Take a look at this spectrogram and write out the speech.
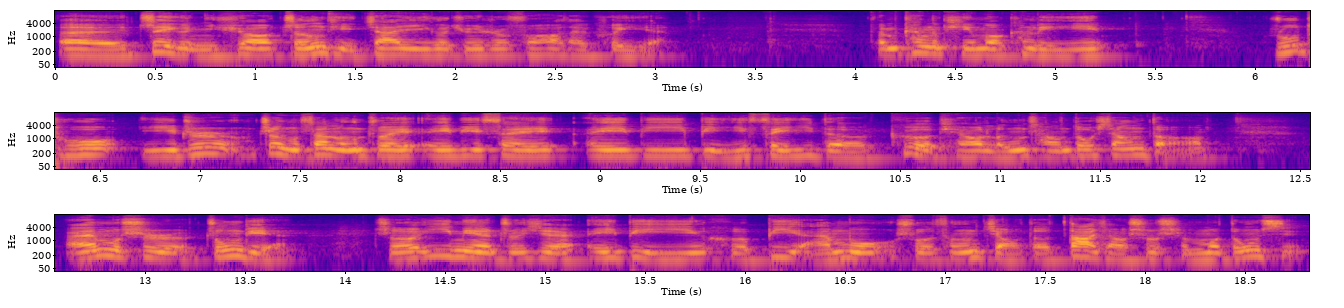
呃，这个你需要整体加一个绝对值符号才可以。咱们看个题目，看例一，如图，已知正三棱锥 ABC、AB、B、C 1的各条棱长都相等，M 是中点，则异面直线 A B 1和 BM 所成角的大小是什么东西？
